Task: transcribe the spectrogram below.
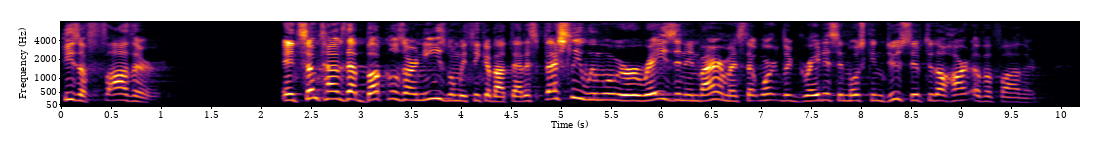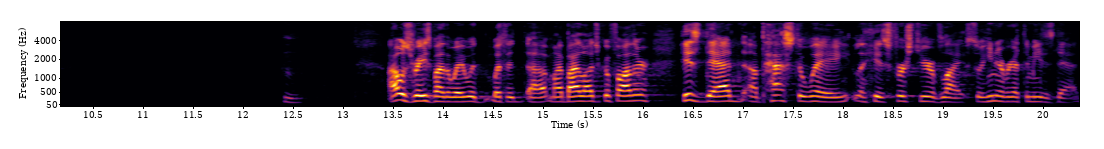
he's a father. And sometimes that buckles our knees when we think about that, especially when we were raised in environments that weren't the greatest and most conducive to the heart of a father. Hmm. I was raised, by the way, with, with a, uh, my biological father. His dad uh, passed away his first year of life, so he never got to meet his dad.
